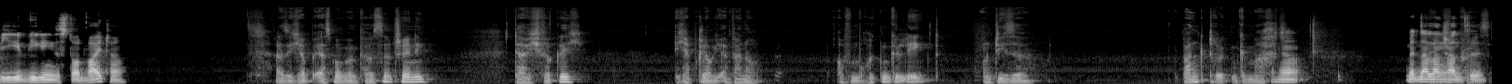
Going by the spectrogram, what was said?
wie, wie ging das dort weiter? Also ich habe erstmal beim Personal Training, da habe ich wirklich ich habe, glaube ich, einfach noch auf dem Rücken gelegt und diese Bankdrücken gemacht. Ja. Mit einer Langhantel. Also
